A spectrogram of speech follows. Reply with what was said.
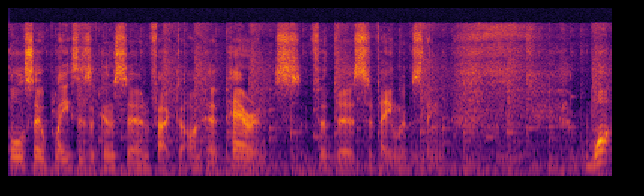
also places a concern factor on her parents for the surveillance thing. What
